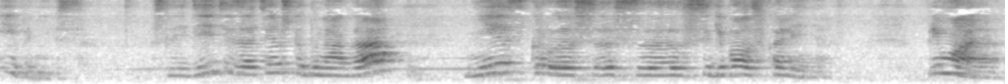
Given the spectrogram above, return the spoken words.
И вниз. Следите за тем, чтобы нога не согибалась в колени. Прямая.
